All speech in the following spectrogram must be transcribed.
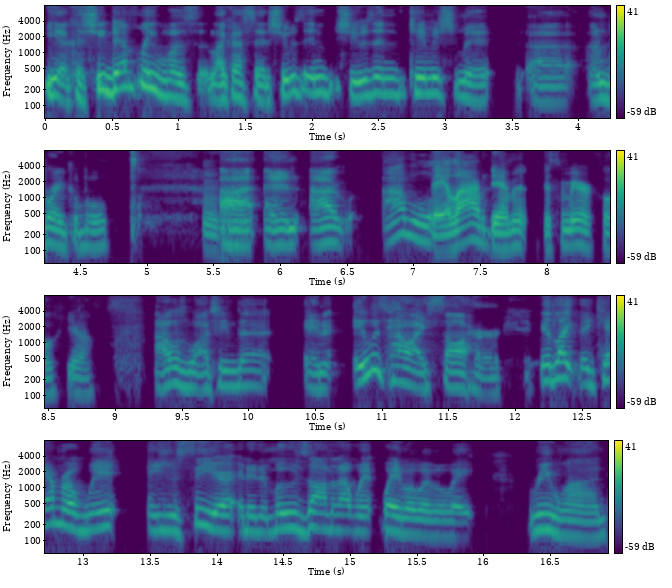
Yeah, because she definitely was. Like I said, she was in. She was in Kimmy Schmidt, uh, Unbreakable, Mhm. uh, and I. I will. they alive, damn it! It's a miracle. Yeah. I was watching that, and it was how I saw her. It like the camera went, and you see her, and then it moves on, and I went, wait, wait, wait, wait, wait, rewind.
